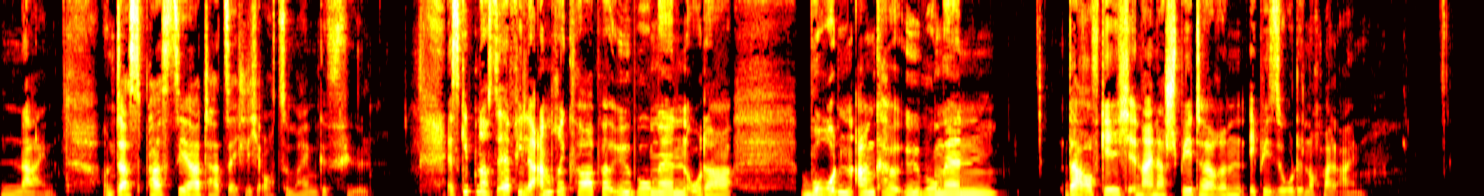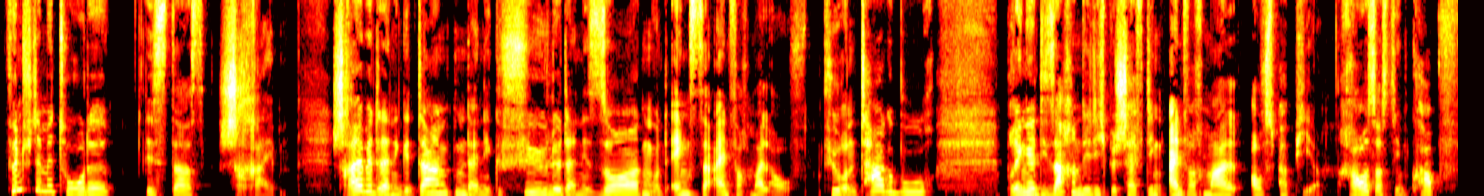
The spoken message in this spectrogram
Nein. Und das passte ja tatsächlich auch zu meinem Gefühl. Es gibt noch sehr viele andere Körperübungen oder Bodenankerübungen, Darauf gehe ich in einer späteren Episode nochmal ein. Fünfte Methode ist das Schreiben. Schreibe deine Gedanken, deine Gefühle, deine Sorgen und Ängste einfach mal auf. Führe ein Tagebuch, bringe die Sachen, die dich beschäftigen, einfach mal aufs Papier. Raus aus dem Kopf,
